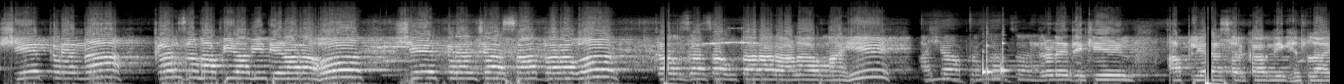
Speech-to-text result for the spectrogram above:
शेतकऱ्यांना कर्जमाफी आम्ही देणार आहोत. शेतकऱ्यांच्या सातबारावर कर्जाचा उतारा राहणार नाही. अशा प्रकारचा निर्णय देखील आपल्या सरकारने घेतलाय.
